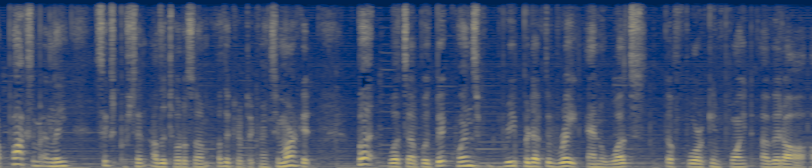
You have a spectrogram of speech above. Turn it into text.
approximately 6% of the total sum of the cryptocurrency market. But what's up with Bitcoin's reproductive rate and what's the forking point of it all?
